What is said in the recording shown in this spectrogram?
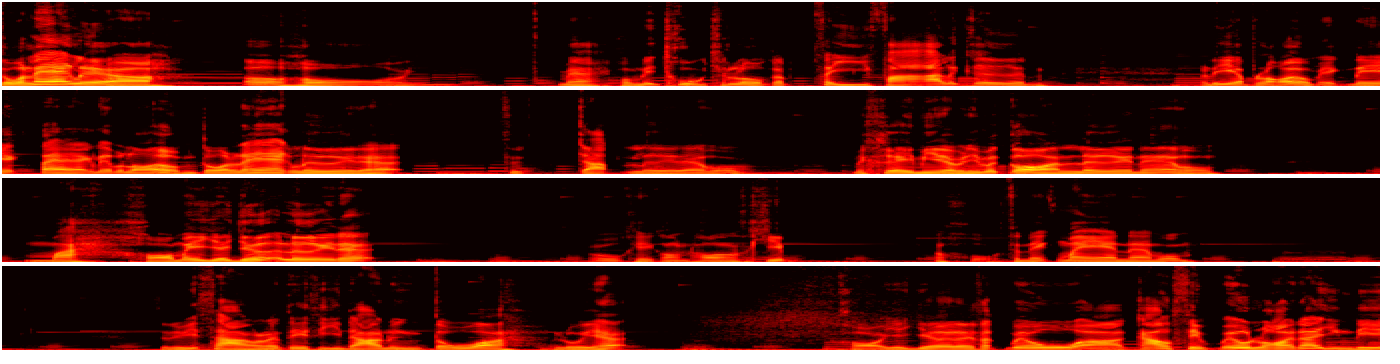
ตัวแรกเลยเหรอโอ้โหแหมผมนี่ถูกฉลกกับสีฟ้าเหลือเกิน เรียบร้อยผมเอ็กเด็กแตกเรียบร้อยผมตัวแรกเลยนะฮะสุดจัดเลยนะผม ไม่เคยมีแบบนี้มาก่อนเลยนะผม มาขอมาอีกเยอะๆเลยนะ โอเคกล่องทองสคริปโอ้โหสเน็กแมนนะผมสวิสามแล้วตีสี่ดาวหนึ่งตัว ลุยฮะ ขอเยอะๆเลยสักเวลอ่าเก้าสิบเวลร้อยได้ยิ่งดี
